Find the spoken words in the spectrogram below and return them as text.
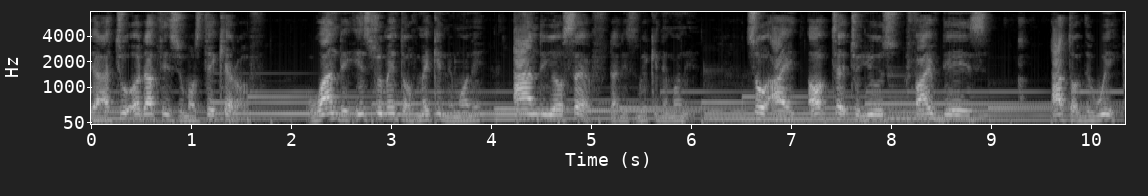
there are two other things you must take care of. One, the instrument of making the money, and yourself that is making the money. So I opted to use five days out of the week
